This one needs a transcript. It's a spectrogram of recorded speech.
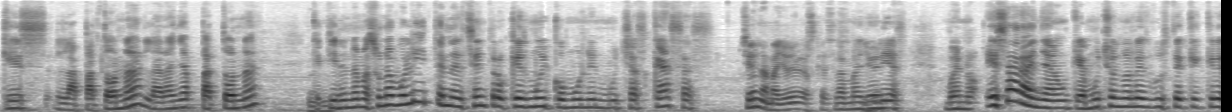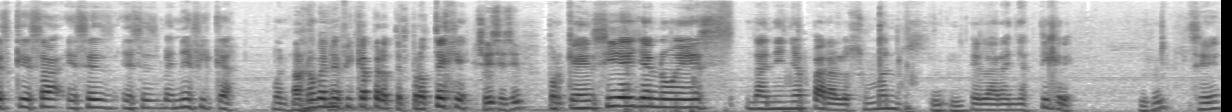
que es la patona, la araña patona, que Ujú. tiene nada más una bolita en el centro que es muy común en muchas casas. Sí, en la mayoría de las casas. La mayoría. es- Bueno, esa araña, aunque a muchos no les guste, ¿qué crees que esa, esa, es, esa es benéfica? Bueno, Ajá, no sí. benéfica, pero te protege. Sí, sí, sí. Porque en sí ella no es dañina para los humanos. El araña tigre. ¿sí?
